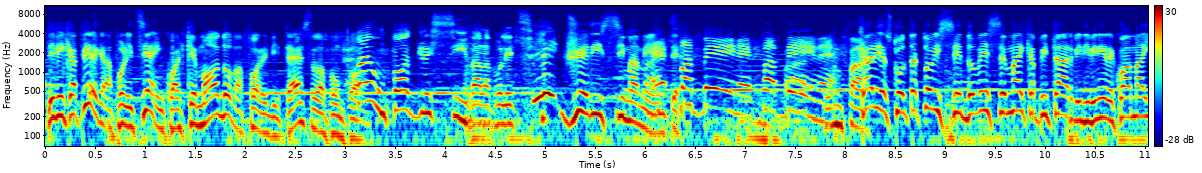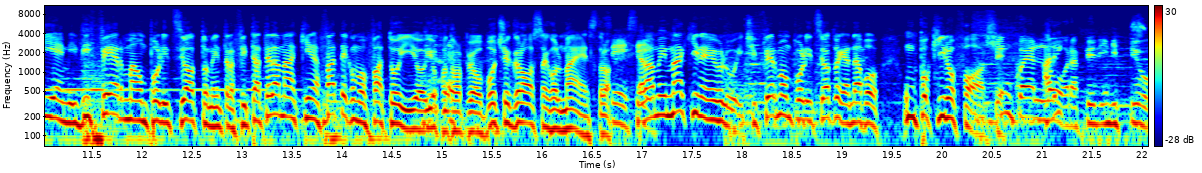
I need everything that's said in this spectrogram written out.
devi capire che la polizia in qualche modo va fuori di testa dopo un po'. Ma è un po' aggressiva la polizia. Eh, Leggerissimamente. fa bene, fa bene. Infatti. Cari ascoltatori, se dovesse mai capitarvi di venire qua a Miami, vi ferma un poliziotto mentre affittate la macchina, fate come ho fatto io. Io ho fatto proprio voce grossa col maestro. Sì, sì. Eravamo in macchina io e lui. Ci ferma un poliziotto che andavo un pochino forte. 5 all'ora più di, di più.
